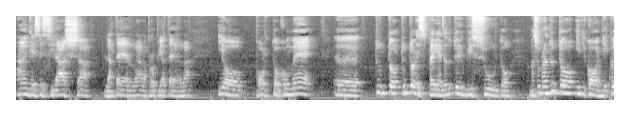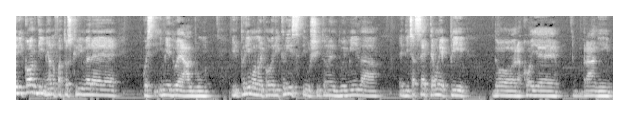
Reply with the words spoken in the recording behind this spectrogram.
anche se si lascia la terra, la propria terra, io porto con me eh, tutto, tutto l'esperienza, tutto il vissuto, ma soprattutto i ricordi. E quei ricordi mi hanno fatto scrivere questi, i miei due album. Il primo, Noi Poveri Cristi, uscito nel 2017, è un EP dove raccoglie brani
